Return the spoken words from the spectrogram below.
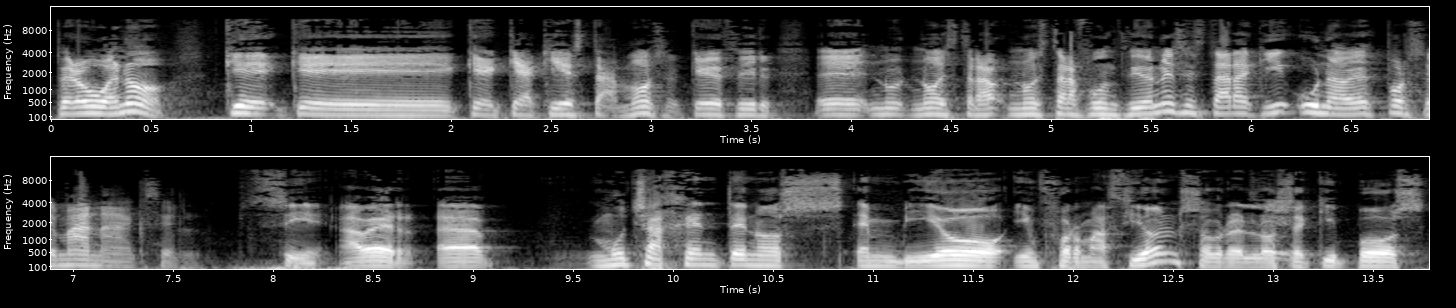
Pero bueno, que, que, que, que aquí estamos. Quiero decir, eh, nu- nuestra, nuestra función es estar aquí una vez por semana, Axel. Sí, a ver, eh, mucha gente nos envió información sobre los equipos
